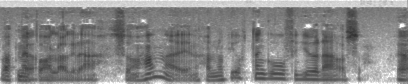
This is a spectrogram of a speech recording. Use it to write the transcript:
Vært med Ja. på A-laget der. Så han har har nok gjort en god figur der, altså. Ja.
